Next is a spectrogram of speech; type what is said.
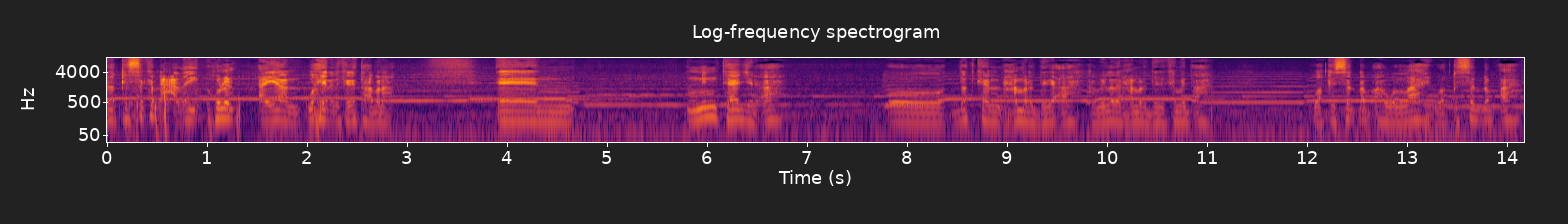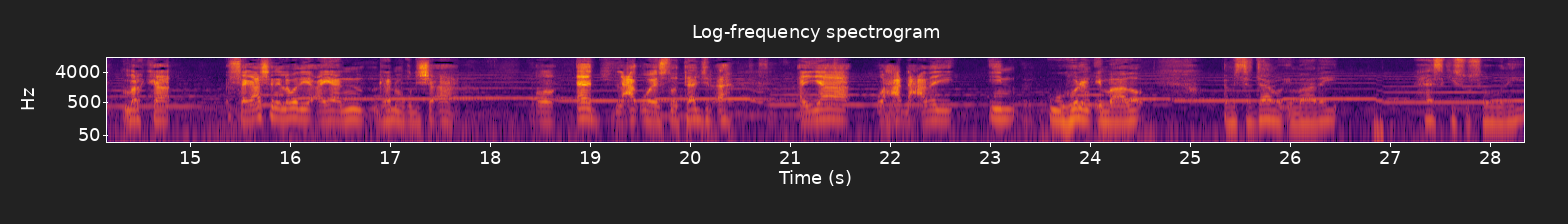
على قصة كده عادي هلا أيام وحيد اللي كانت تعبنا نين تاجر أه ودت كان حمر دقة أه قبيلة ذا حمر دقة كمد أه وقصة نبقى والله وقصة نبقى مركا سجاشن اللي ودي أيام رن مقدشة أه وأد العقوة يستو تاجر أه أيا وحد عادي إن وهلا إمارة أمستردام وإمارة هاسكي سوسودي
